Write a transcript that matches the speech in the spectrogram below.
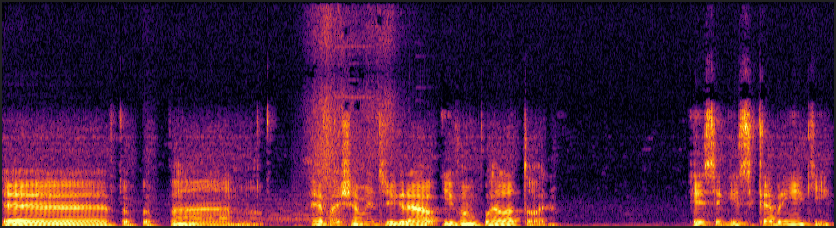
É, é baixamento de grau e vamos para o relatório. Esse, esse cabrinho aqui.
